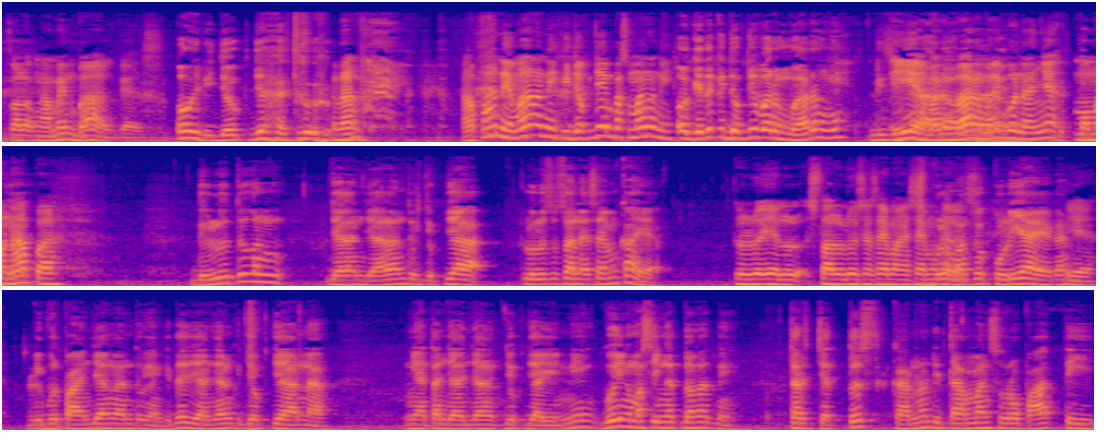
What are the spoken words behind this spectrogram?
kalau ngamen bagas Oh di Jogja tuh. kenapa apaan ya mana nih ke Jogja yang pas mana nih Oh kita ke Jogja bareng-bareng ya. Di sini iya bareng-bareng makanya gue bareng. nanya momen apa Dulu tuh kan jalan-jalan tuh Jogja lulusan SMK ya. dulu ya lulu- setelah lulus SMA SMA Sebelum masuk kuliah ya kan. Iya. Libur panjang kan tuh yang kita jalan-jalan ke Jogja. Nah, niatan jalan-jalan ke Jogja ini gue yang masih inget banget nih. Tercetus karena di Taman Suropati.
